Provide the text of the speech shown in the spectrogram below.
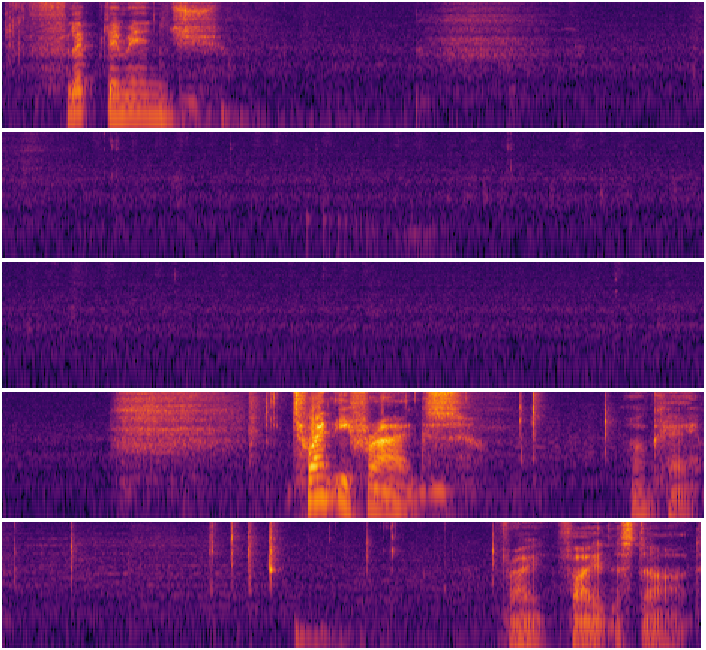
Flipped image. Twenty frags. Okay. Fire, fire at the start.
